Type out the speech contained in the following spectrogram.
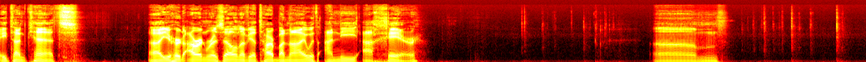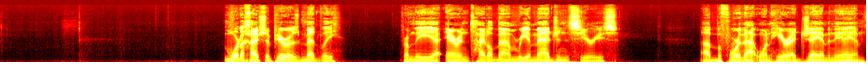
Eitan Katz, uh, you heard Aaron Razel and Evyatar Banai with Ani Acher. Um, Mordechai Shapiro's medley from the uh, Aaron Teitelbaum Reimagined series. Uh, before that one here at JM in the AM.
